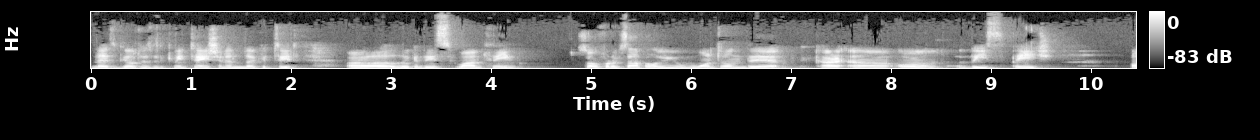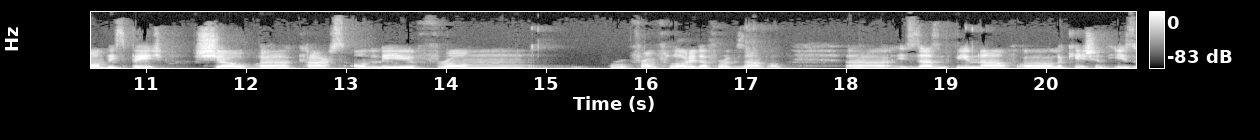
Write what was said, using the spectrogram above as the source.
Let's go to the documentation and look at it. Uh, look at this one thing. So, for example, you want on the car uh, on this page, on this page, show uh, cars only from from Florida, for example. Uh, it doesn't mean now uh, location is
